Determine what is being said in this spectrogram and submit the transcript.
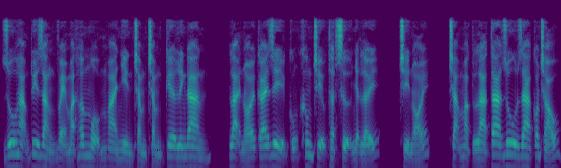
Du hạm tuy rằng vẻ mặt hâm mộ mà nhìn chằm chằm kia linh đan, lại nói cái gì cũng không chịu thật sự nhận lấy, chỉ nói, chạm mặc là ta du ra con cháu,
